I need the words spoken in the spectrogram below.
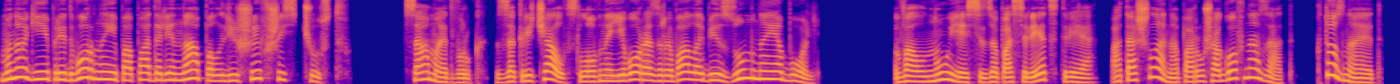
Многие придворные попадали на пол, лишившись чувств. Сам Эдвург закричал, словно его разрывала безумная боль волнуясь за последствия, отошла на пару шагов назад. Кто знает,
